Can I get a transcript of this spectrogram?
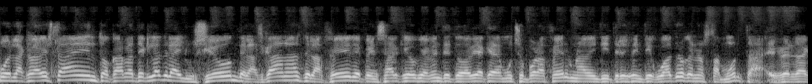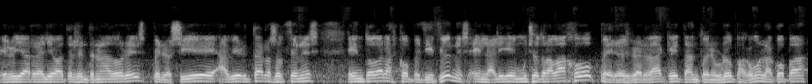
Pues la clave está en tocar la tecla de la ilusión, de las ganas, de la fe, de pensar que obviamente todavía queda mucho por hacer, una 23-24 que no está muerta. Es verdad que el Villarreal lleva tres entrenadores, pero sigue abiertas las opciones en todas las competiciones. En la liga hay mucho trabajo, pero es verdad que tanto en Europa como en la Copa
